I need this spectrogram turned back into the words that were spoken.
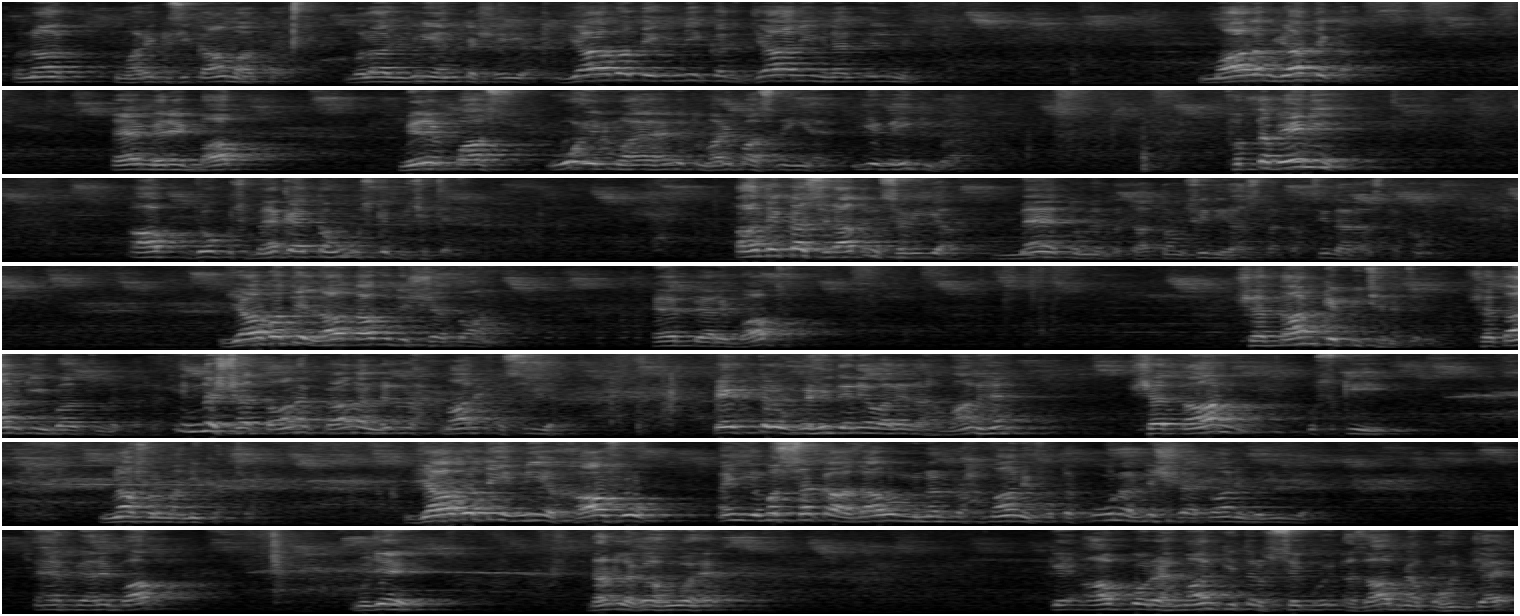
اور نہ تمہارے کسی کام آتا ہے۔ بلا یگنی ان کا شیعہ یا بت انی کر جا نہیں من العلم. معلوم یات کا اے میرے باپ، میرے پاس وہ علم آیا ہے جو تمہارے پاس نہیں ہے، یہ وہی کی بات فتبے نہیں آپ جو کچھ میں کہتا ہوں اس کے پیچھے چلیں۔ عہدے کا سراتن سویہ، میں تمہیں بتاتا ہوں، سیدھی راستہ کا، سیدھا راستہ کون یابت لا تعبد الشیطان اے پیارے باپ، شیطان کے پیچھے نہ چلنا، شیطان کی عبادت نہ کرنا۔ ان شیطان کانا للرحمان اسیہ ایک طرف وہی دینے والے رحمان ہیں، شیطان اس کی نافرمانی کرتا ہے۔ یابت انی خاف ہو این یمسک عذاب من الرحمن فتکون للشیطان ولیہ اے پیارے باپ، مجھے ڈر لگا ہوا ہے کہ آپ کو رحمان کی طرف سے کوئی عذاب نہ پہنچ جائے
